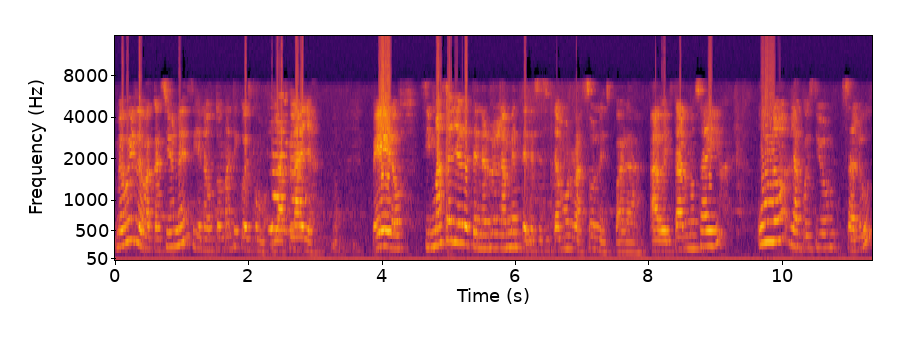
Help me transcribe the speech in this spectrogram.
me voy a ir de vacaciones y en automático es como la playa, ¿no? Pero si más allá de tenerlo en la mente necesitamos razones para aventarnos a ir, uno, la cuestión salud.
